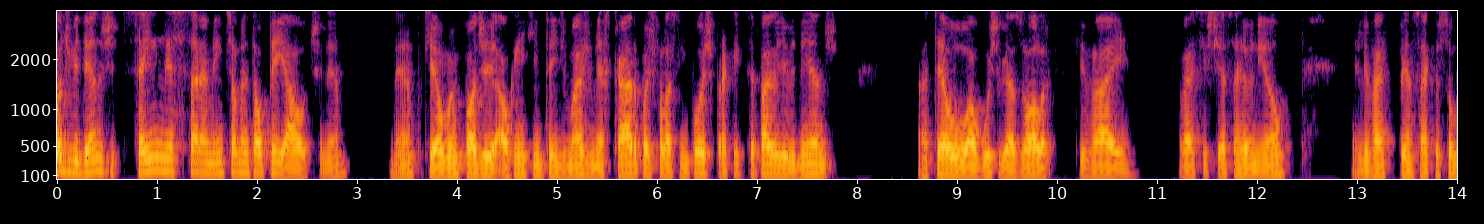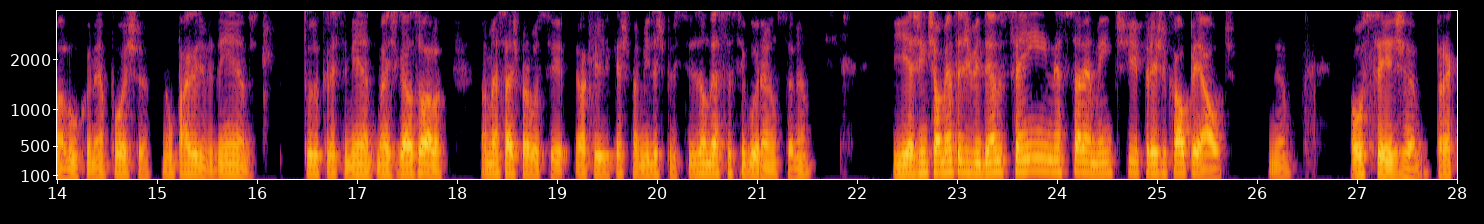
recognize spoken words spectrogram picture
o dividendos sem necessariamente aumentar o payout, né? né? Porque alguém pode, alguém que entende mais de mercado pode falar assim, poxa, para que que você paga dividendos? Até o Augusto Gazola, que vai vai assistir essa reunião, ele vai pensar que eu sou maluco, né? Poxa, não paga dividendos, tudo crescimento, mas Gazola, uma mensagem para você. Eu acredito que as famílias precisam dessa segurança, né? E a gente aumenta dividendos sem necessariamente prejudicar o payout, né? Ou seja, para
